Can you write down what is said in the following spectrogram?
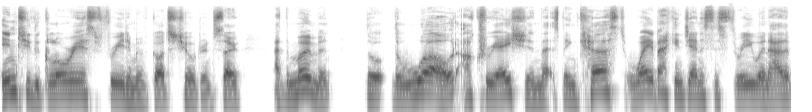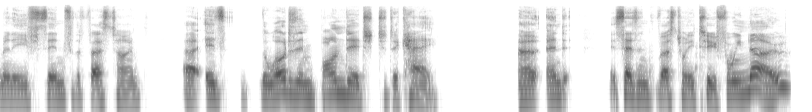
into the glorious freedom of God's children. So at the moment, the, the world, our creation that's been cursed way back in Genesis 3 when Adam and Eve sinned for the first time, uh, is the world is in bondage to decay. Uh, and it says in verse 22 For we know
